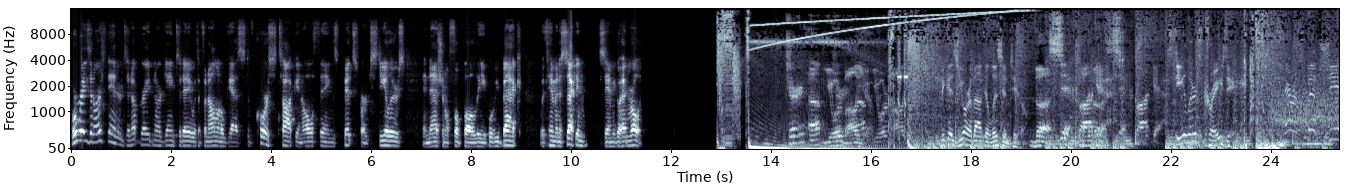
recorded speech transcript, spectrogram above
We're raising our standards and upgrading our game today with a phenomenal guest. Of course, talking all things Pittsburgh Steelers and National Football League. We'll be back with him in a second. Sammy, go ahead and roll it. Turn up your volume. Your volume. Because you're about to listen to The Sick Podcast. Sick Podcast. Steelers Crazy. Harris Smith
